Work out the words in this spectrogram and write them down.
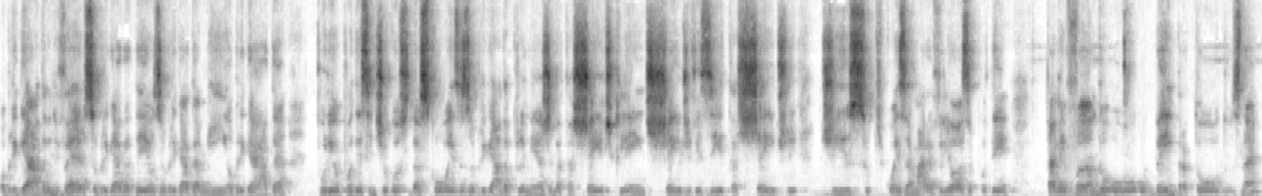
Obrigada universo, obrigada a Deus, obrigada a mim, obrigada por eu poder sentir o gosto das coisas, obrigada por minha agenda estar tá cheia de clientes, cheio de visitas, cheio de disso, que coisa maravilhosa poder está levando o, o bem para todos, né?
